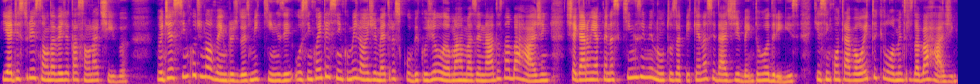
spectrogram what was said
e a destruição da vegetação nativa. No dia 5 de novembro de 2015, os 55 milhões de metros cúbicos de lama armazenados na barragem chegaram em apenas 15 minutos à pequena cidade de Bento Rodrigues, que se encontrava a 8 quilômetros da barragem,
